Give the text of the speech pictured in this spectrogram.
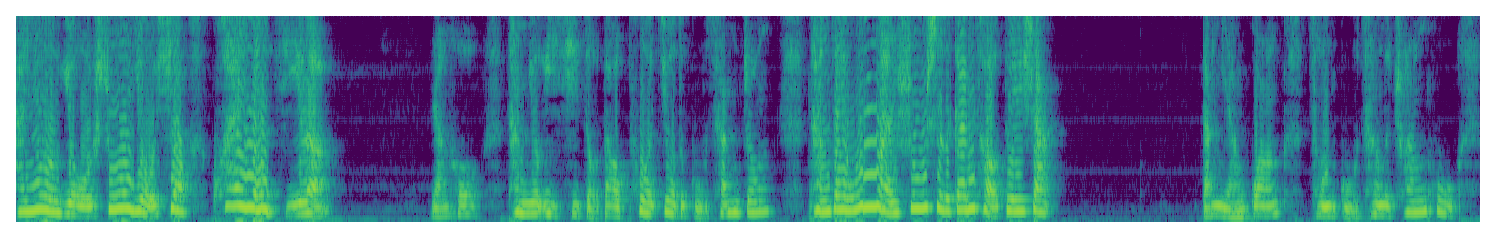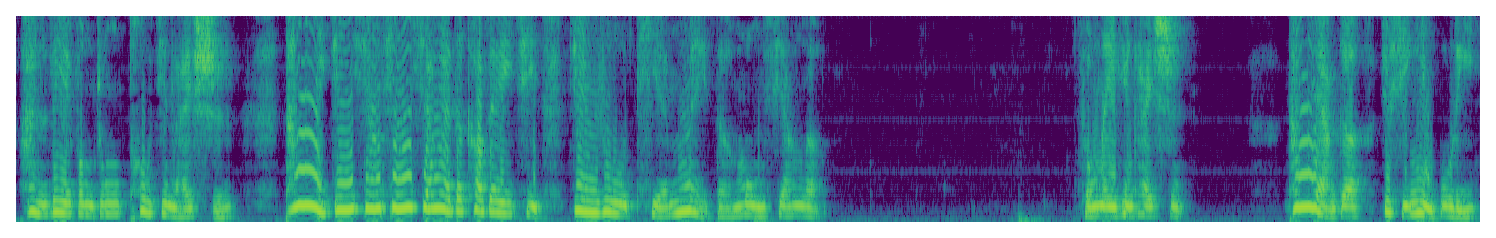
还又有说有笑，快乐极了。然后他们又一起走到破旧的谷仓中，躺在温暖舒适的干草堆上。当阳光从谷仓的窗户和裂缝中透进来时，他们已经相亲相爱的靠在一起，进入甜美的梦乡了。从那一天开始，他们两个就形影不离。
